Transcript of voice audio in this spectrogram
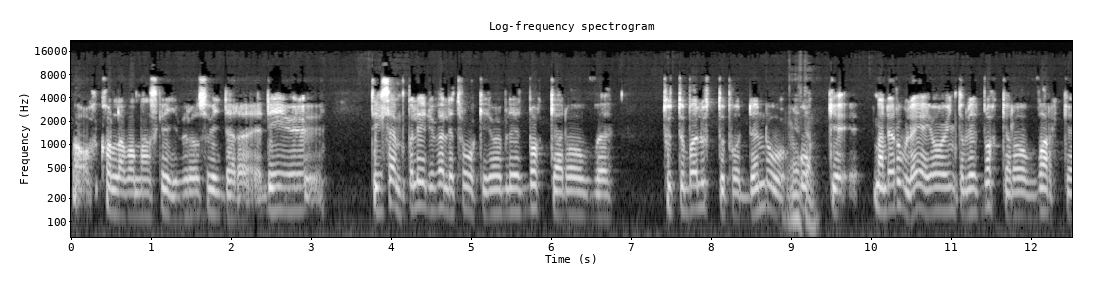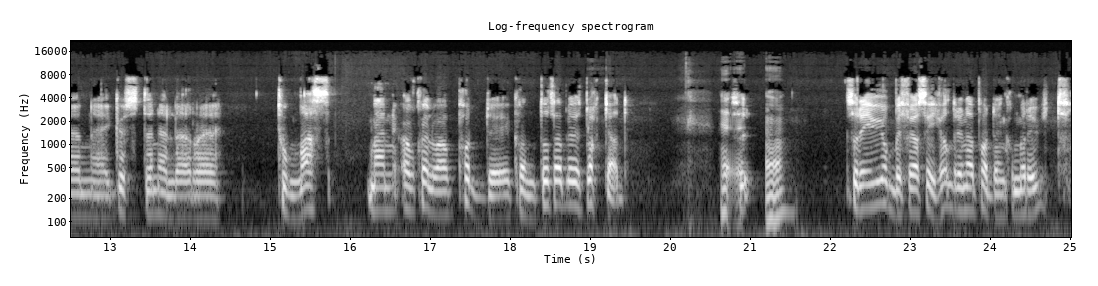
ja, kolla vad man skriver och så vidare. Det är ju, till exempel är det ju väldigt tråkigt, jag har blivit blockad av eh, Tutto Balutto-podden då. Det. Och, men det roliga är, jag har ju inte blivit blockad av varken Gusten eller eh, Thomas. Men av själva poddkontot har jag blivit blockad. Så, ja. Så det är ju jobbigt för jag ser ju aldrig när podden kommer ut.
